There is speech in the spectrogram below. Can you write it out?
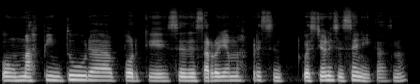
con más pintura, porque se desarrollan más cuestiones escénicas, ¿no?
